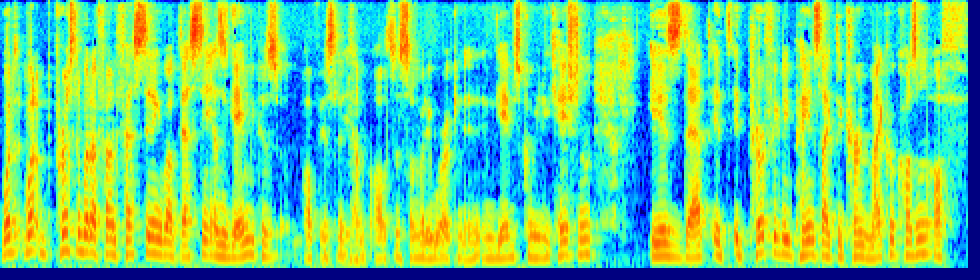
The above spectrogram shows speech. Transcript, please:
what what personally what I found fascinating about Destiny as a game, because obviously I'm also somebody working in, in games communication, is that it, it perfectly paints like the current microcosm of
